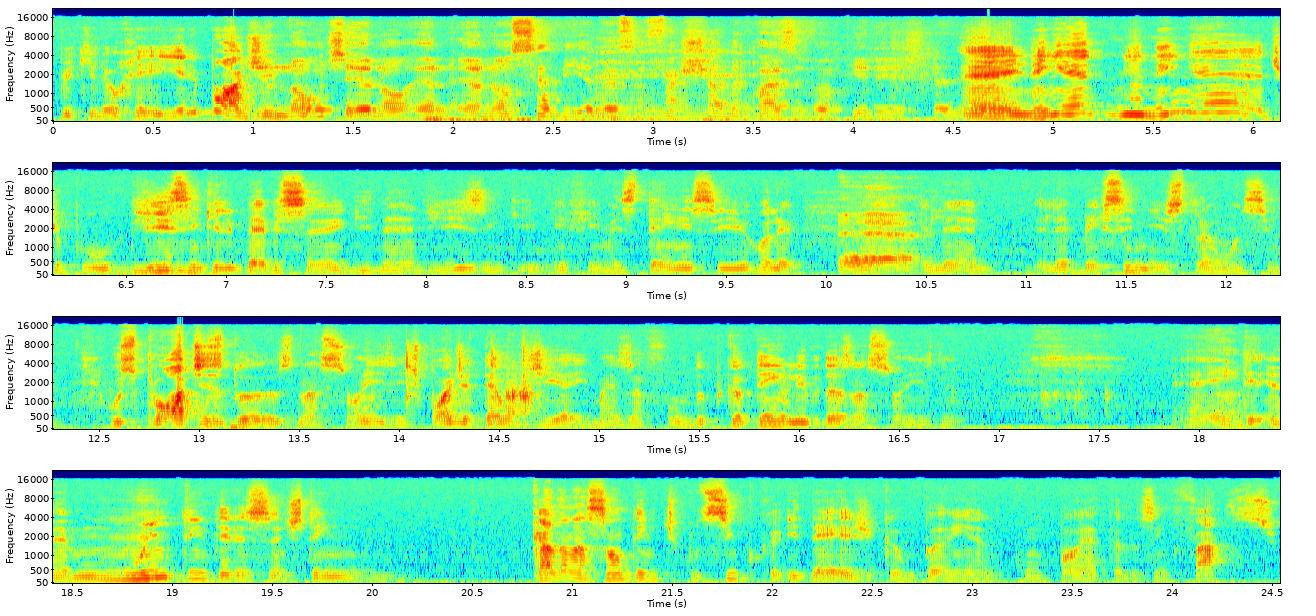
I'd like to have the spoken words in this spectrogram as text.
Porque ele é o rei e ele pode. Eu não, eu não, eu, não sabia dessa é, fachada quase vampiresca dele. É, e nem é, e nem é, tipo, dizem que ele bebe sangue, né? Dizem que, enfim, mas tem esse rolê. É. Ele é, ele é bem sinistrão, assim. Os plots das nações, a gente pode até um dia ir mais a fundo, porque eu tenho o livro das nações, né? É, é muito interessante. Tem. Cada nação tem, tipo, cinco ideias de campanha completas, assim, fácil.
